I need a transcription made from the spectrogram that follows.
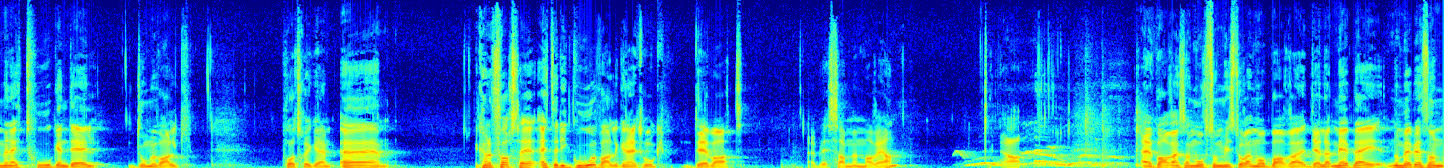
men jeg tok en del dumme valg på Tryggheim. Eh, jeg kan først si Et av de gode valgene jeg tok, det var at jeg ble sammen med Mariann. Ja, bare en sånn morsom historie. jeg må bare dele. Vi ble, når vi ble sånn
